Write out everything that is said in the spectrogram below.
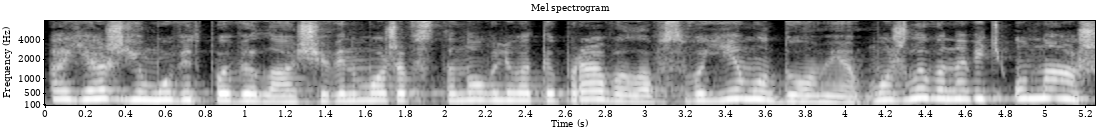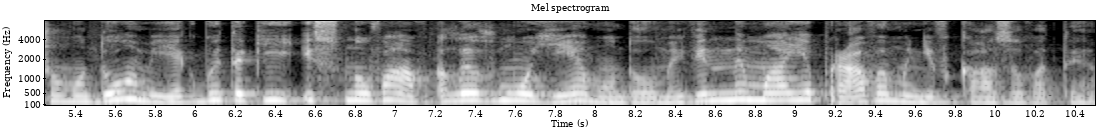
А я ж йому відповіла, що він може встановлювати правила в своєму домі, можливо, навіть у нашому домі, якби такий існував, але в моєму домі він не має права мені вказувати.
